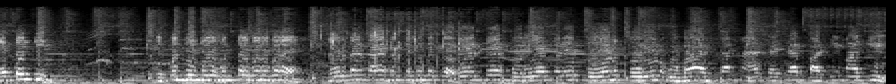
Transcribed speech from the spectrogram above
एकोणतीस. एकोणतीस दिवस उत्तर बरोबर आहे. जोरदार काय सूर्याकडे तोंड करून उभा असताना त्याच्या पाठीमागील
